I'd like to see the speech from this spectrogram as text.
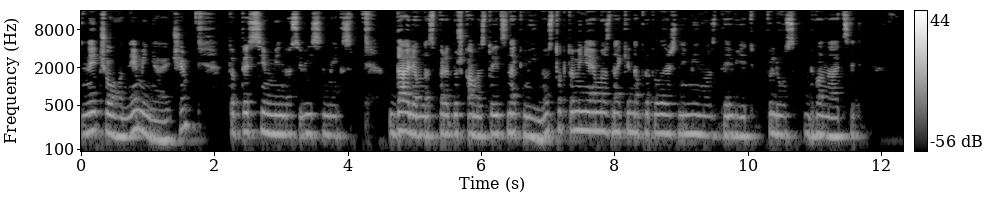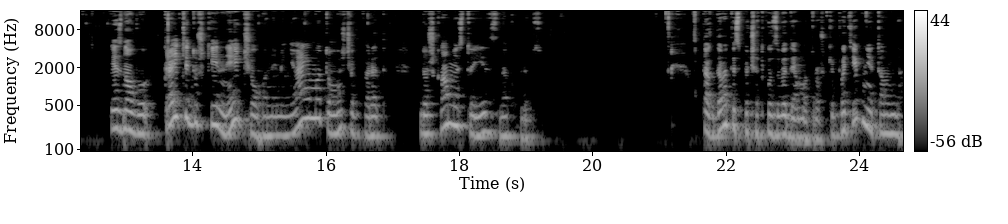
нічого не міняючи. Тобто 7 мінус 8х. Далі у нас перед дужками стоїть знак мінус, тобто міняємо знаки на протилежний мінус 9 плюс 12. І знову треті дужки нічого не міняємо, тому що перед дужками стоїть знак плюс. Так, давайте спочатку зведемо трошки подібні, там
